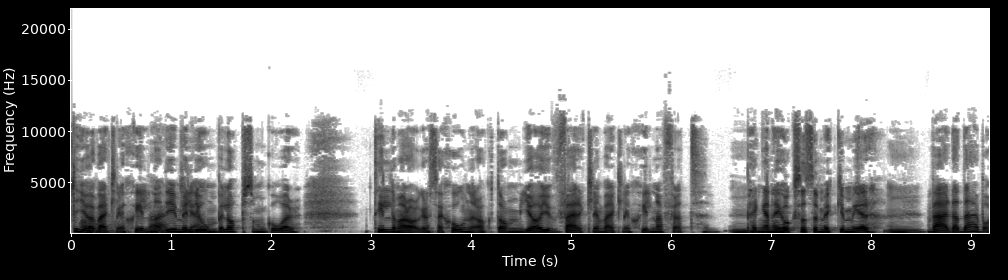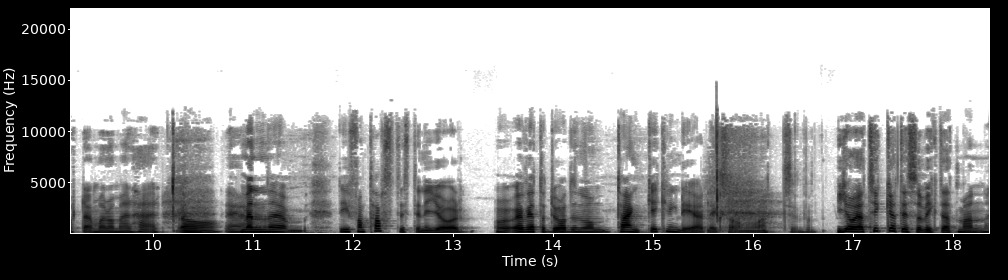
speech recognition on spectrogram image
det gör Ja, verkligen skillnad. Det är ju verkligen. miljonbelopp som går till de här organisationerna och de gör ju verkligen, verkligen skillnad för att Mm. pengarna är också så mycket mer värda där borta än vad de är här. Ja, Eh. men eh, det är fantastiskt det ni gör. Och jag vet att du hade någon tanke kring det, liksom. Att, Ja, jag tycker att det är så viktigt att man,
